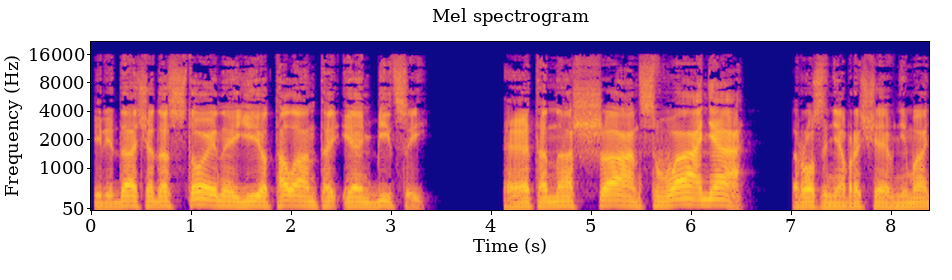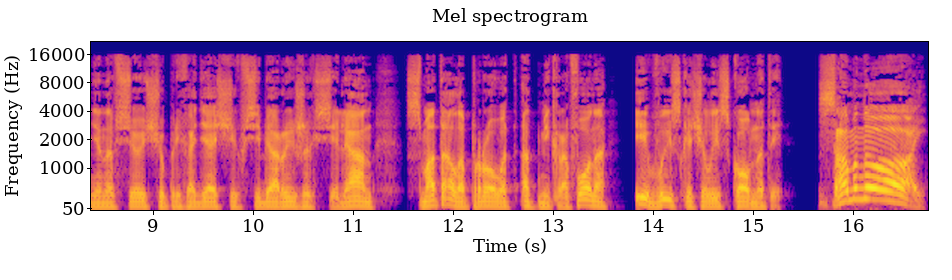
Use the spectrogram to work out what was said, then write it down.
Передача, достойная ее таланта и амбиций. Это наш шанс, Ваня! Роза, не обращая внимания на все еще приходящих в себя рыжих селян, смотала провод от микрофона и выскочила из комнаты. «За мной!»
